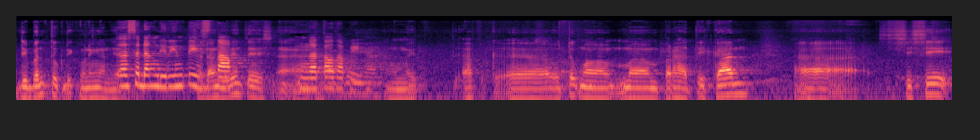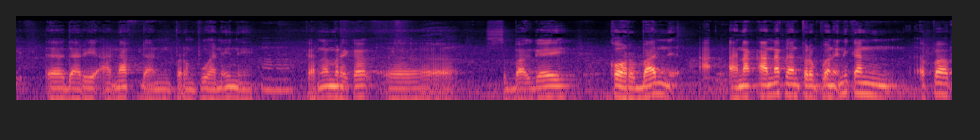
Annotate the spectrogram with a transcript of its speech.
dibentuk di Kuningan ya. eh, sedang dirintis Sedang tap- dirintis. eh, nggak tahu tapi. Eh, untuk mem- memperhatikan eh, sisi eh, dari anak dan perempuan ini. Karena mereka eh, sebagai korban anak-anak dan perempuan ini kan apa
